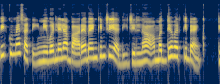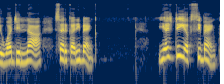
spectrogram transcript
पीक विम्यासाठी निवडलेल्या बारा बँकेची यादी जिल्हा मध्यवर्ती बँक किंवा जिल्हा सरकारी bank H D F C bank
